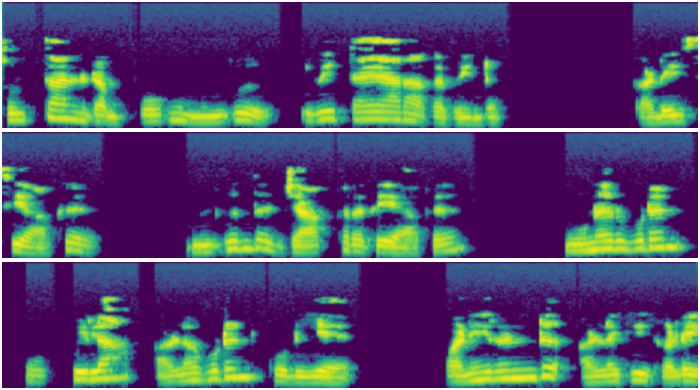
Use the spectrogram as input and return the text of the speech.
சுல்தானிடம் போகும் முன்பு இவை தயாராக வேண்டும். கடைசியாக மிகுந்த ஜாக்கிரதையாக உணர்வுடன் ஒப்பிலா அழகுடன் கூடிய பனிரண்டு அழகிகளை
